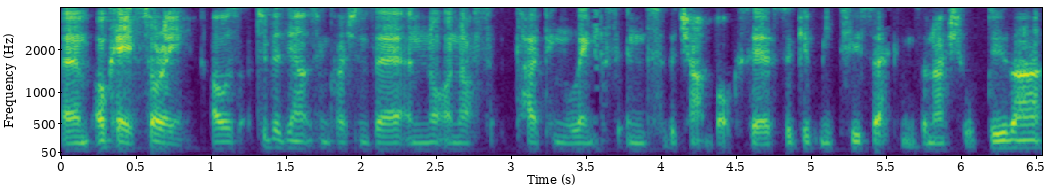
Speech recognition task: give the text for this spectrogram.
Um, okay, sorry, I was too busy answering questions there and not enough typing links into the chat box here. So give me two seconds and I shall do that.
